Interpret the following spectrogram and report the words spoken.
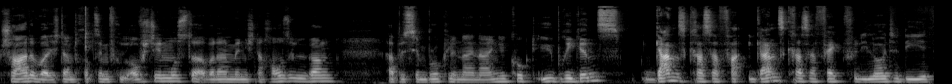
Schade, weil ich dann trotzdem früh aufstehen musste, aber dann bin ich nach Hause gegangen habe bisschen Brooklyn Nine-Nine geguckt. Übrigens, ganz krasser, ganz krasser Fact für die Leute, die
